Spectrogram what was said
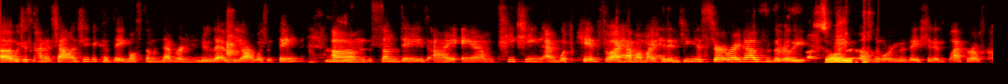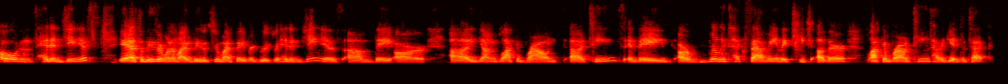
uh, which is kind of challenging because they most of them never knew that VR was a thing. Mm-hmm. Um, some days I am teaching. I'm with kids, so I have on my Hidden Genius shirt right now. This is a really big organization. It's Black Girls Code and it's Hidden Genius. Yeah, so these are one of my these are two of my favorite groups. With Hidden Genius, um, they are uh, young Black and Brown uh, teens, and they are really tech savvy, and they teach other Black and Brown teens how to get into tech.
